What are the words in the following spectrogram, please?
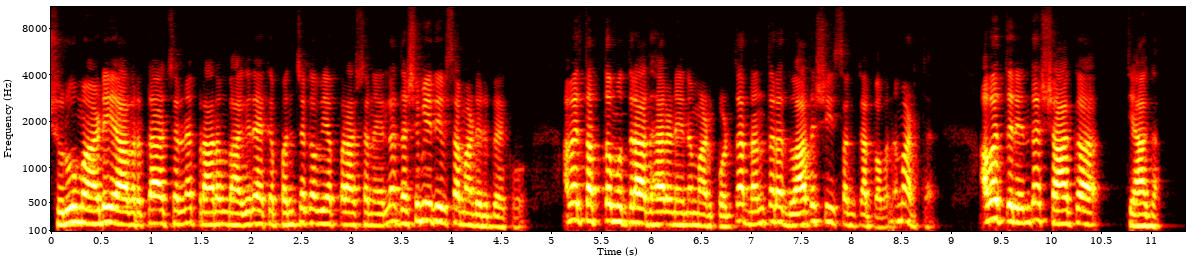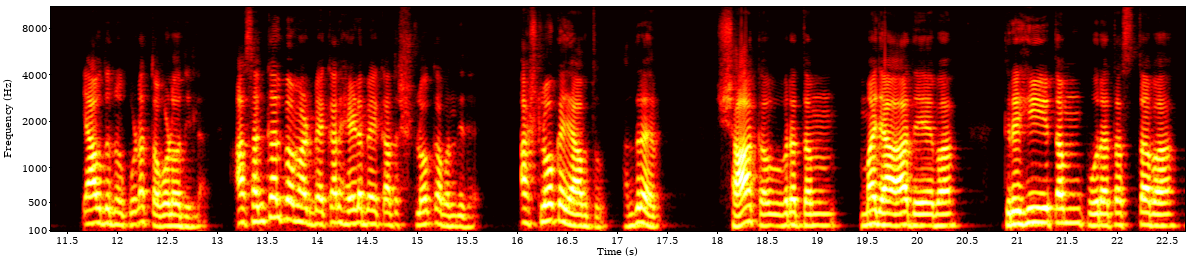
ಶುರು ಮಾಡಿ ಆ ವ್ರತಾಚರಣೆ ಪ್ರಾರಂಭ ಆಗಿದೆ, ಯಾಕೆ ಪಂಚಗವ್ಯ ಪ್ರಾಶನ ಎಲ್ಲ ದಶಮಿ ದಿವಸ ಮಾಡಿರ್ಬೇಕು. ಆಮೇಲೆ ತಪ್ತ ಮುದ್ರಾಧಾರಣೆಯನ್ನ ಮಾಡ್ಕೊಳ್ತಾರೆ. ನಂತರ ದ್ವಾದಶಿ ಸಂಕಲ್ಪವನ್ನ ಮಾಡ್ತಾರೆ. ಅವತ್ತಿನಿಂದ ಶಾಖ ತ್ಯಾಗ. ಯಾವುದನ್ನು ಕೂಡ ತಗೊಳ್ಳೋದಿಲ್ಲ ಆ ಸಂಕಲ್ಪ ಮಾಡ್ಬೇಕಾದ್ರೆ ಹೇಳಬೇಕಾದ ಶ್ಲೋಕ ಬಂದಿದೆ. ಆ ಶ್ಲೋಕ ಯಾವುದು? ಅಂದ್ರೆ, ಶಾಖವ್ರತಂ ಮಯಾ ದೇವ ಗೃಹೀತಂ ಪುರತಸ್ತವ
